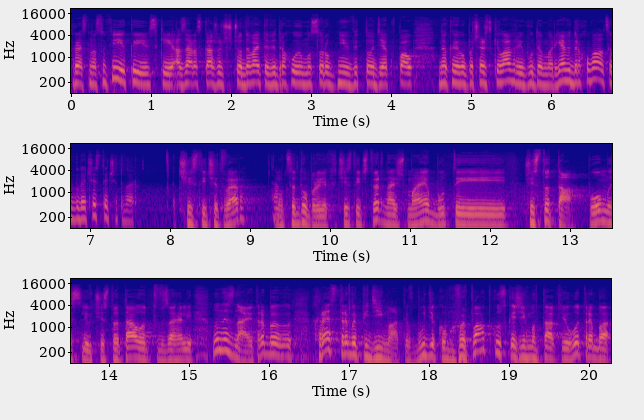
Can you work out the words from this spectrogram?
хрест на Софії Київській. А зараз кажуть, що давайте відрахуємо 40 днів відтоді, як впав на Києво-Печерській лаврі, і буде мир. Я відрахувала, це буде чистий четвер. Чистий четвер. Ну це добре. Як чистий четвер, значить, має бути чистота помислів, чистота. От взагалі, ну не знаю. Треба хрест треба підіймати в будь-якому випадку, скажімо так. Його треба.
